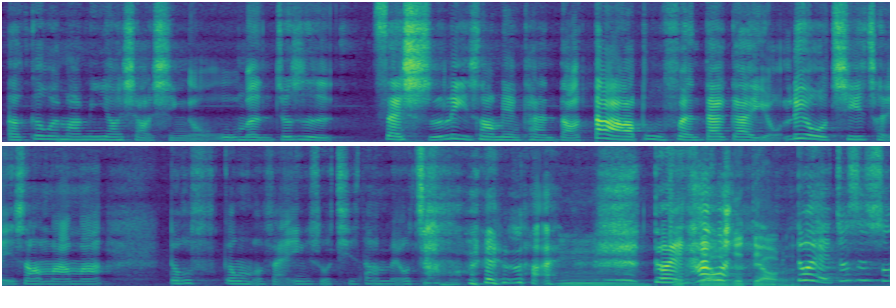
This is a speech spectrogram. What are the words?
呃，各位妈咪要小心哦，我们就是在实例上面看到，大部分大概有六七成以上妈妈。都跟我们反映说，其实它没有长回来，嗯、对，它会就掉了，对，就是说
